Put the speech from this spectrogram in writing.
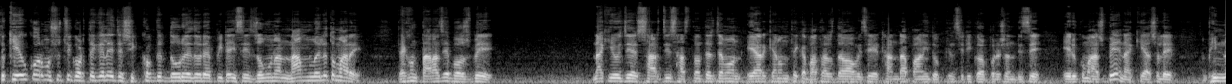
তো কেউ কর্মসূচি করতে গেলে যে শিক্ষকদের দৌড়ে দৌড়ে পিটাইছে, যমুনার নাম লইলে তো মারে। এখন তারা যে বসবে নাকি ওই যে সার্জিস হাসনাতের যেমন এয়ার ক্যানন থেকে বাতাস দেওয়া হয়েছে, ঠান্ডা পানি দক্ষিণ সিটি কর্পোরেশন দিছে, এরকম আসবে নাকি আসলে ভিন্ন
